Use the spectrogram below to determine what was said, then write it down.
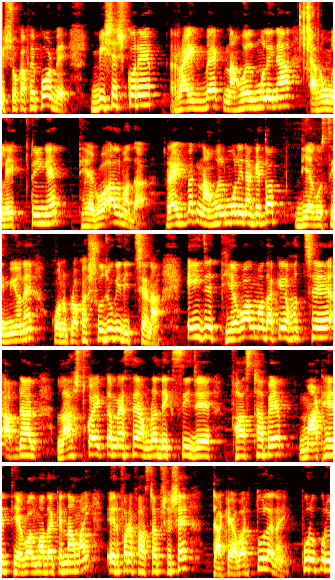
বিশ্বকাপে পড়বে। বিশেষ করে রাইট ব্যাক নাহুয়েল মলিনা এবং লেফট উইংয়ে Thiago Almada right back Nahuel মলিনাকে তো দিয়াগো সিমিওনে কোনো প্রকার সুযোগই দিচ্ছে না। এই যে থিয়াগো আলমাদাকে হচ্ছে আপনার লাস্ট কয়েকটা ম্যাচে আমরা দেখছি যে ফার্স্ট হাফে মাঠে থিয়াগো আলমাদাকে নামাই এরপরে ফার্স্ট হাফ শেষে তাকে আবার তুলে নেয়। পুরোপুরি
